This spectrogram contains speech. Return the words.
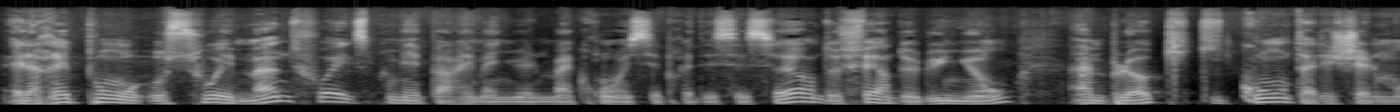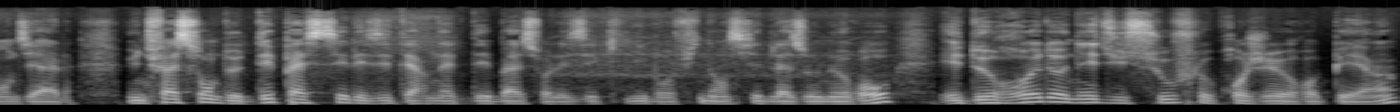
elle répond au souhait maintes fois exprimé par Emmanuel Macron et ses prédécesseurs de faire de l'Union un bloc qui compte à l'échelle mondiale. Une façon de dépasser les éternels débats sur les équilibres financiers de la zone euro et de redonner du souffle au projet européen.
